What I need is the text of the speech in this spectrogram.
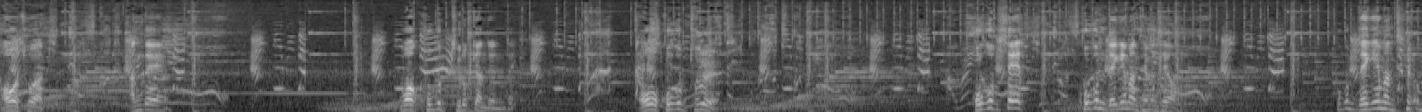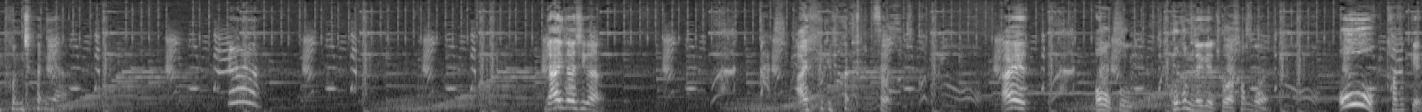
어 좋아. 안 돼. 와 고급 더럽게 안 되는데? 오 고급 둘. 고급 셋. 고급 네 개만 되면 돼요. 고급 네 개만 되면 본전이야. 야 이 자식아. 아이 맞았어. 아예 어 그, 고급 4개 좋아 성공 오 다섯 개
